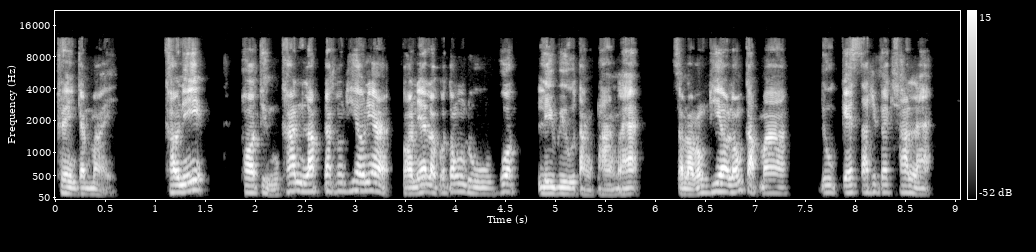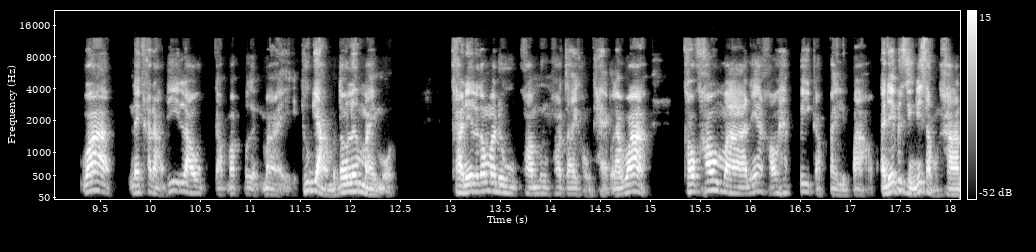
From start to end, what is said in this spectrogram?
เทรนกันใหม่ คราวนี้พอถึงขั้นรับนักท่องเที่ยวเนี่ย ตอนนี้เราก็ต้องดูพวกรีวิวต่างๆ แล้วสำหรับท่องเที่ยวต้องกลับมาดู guest satisfaction แล้วว่าในขณะที่เรากลับมาเปิดใหม่ ทุกอย่างมันต้องเริ่มใหม่หมด คราวนี้เราต้องมาดูความพึงพอใจของแขกแล้วว่าเขาเข้ามาเนี่ยเขา happy กลับไปหรือเปล่า อันนี้เป็นสิ่งที่สำคัญ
